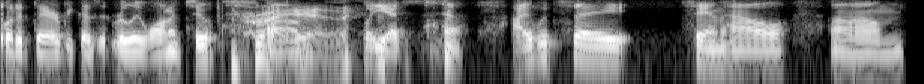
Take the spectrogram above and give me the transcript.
put it there because it really wanted to. Right. Um, yeah. But yes, I would say Sam Howell. Um,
